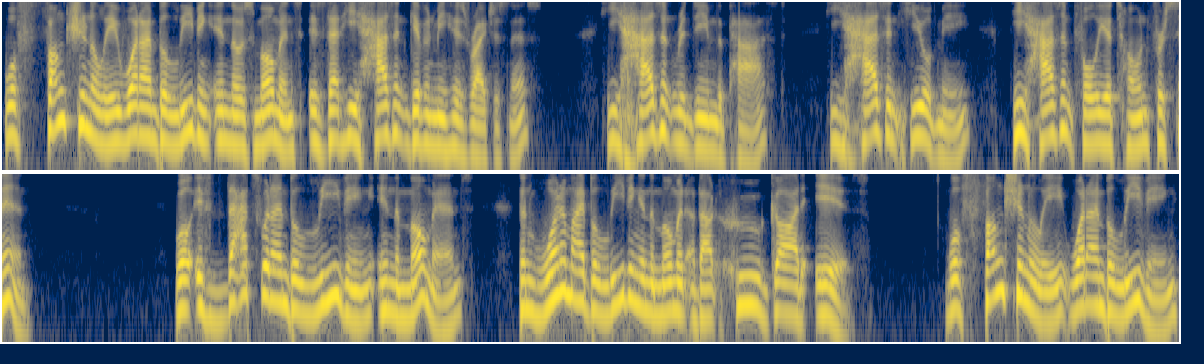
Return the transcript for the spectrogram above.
Well, functionally, what I'm believing in those moments is that He hasn't given me His righteousness. He hasn't redeemed the past. He hasn't healed me. He hasn't fully atoned for sin. Well, if that's what I'm believing in the moment, then what am I believing in the moment about who God is? Well, functionally, what I'm believing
